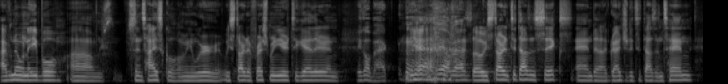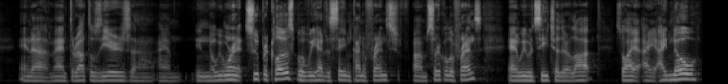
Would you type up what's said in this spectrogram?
I've known Abel um, since high school. I mean, we're we started freshman year together, and We go back. yeah, yeah, man. So we started in 2006 and uh, graduated 2010. And uh, man, throughout those years, uh, I am you know we weren't super close, but we had the same kind of friends um, circle of friends, and we would see each other a lot. So I I, I know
